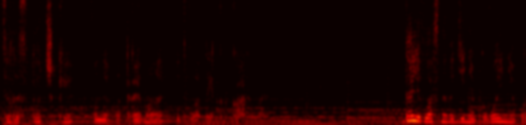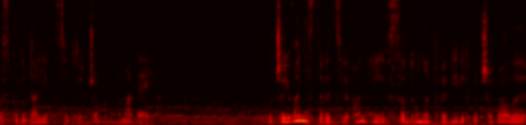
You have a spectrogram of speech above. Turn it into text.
Ці листочки вони отримали від владик карми. Далі власне видіння про воїнів розповідає світлячок Амадея. У чаюванні з царицею ангелів в саду на траві відпочивали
